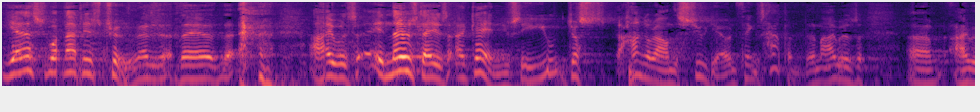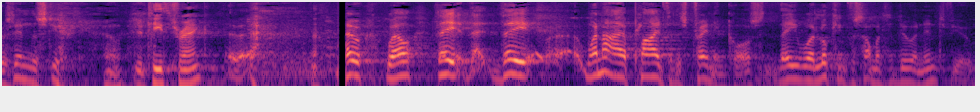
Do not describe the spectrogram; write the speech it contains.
Yes, well, that is true. I was in those days. Again, you see, you just hung around the studio and things happened, and I was, um, I was in the studio. Your teeth shrank. no, well, they, they, uh, when I applied for this training course, they were looking for someone to do an interview,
